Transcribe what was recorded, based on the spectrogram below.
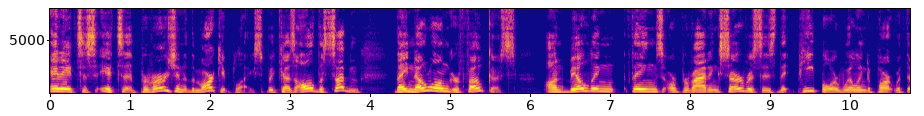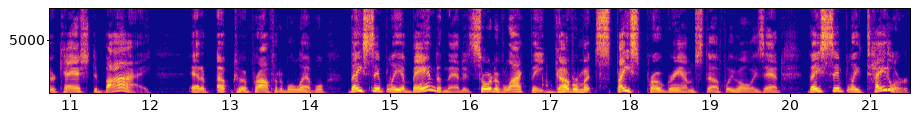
And it's a, it's a perversion of the marketplace because all of a sudden they no longer focus on building things or providing services that people are willing to part with their cash to buy at a, up to a profitable level. They simply abandon that. It's sort of like the government space program stuff we've always had. They simply tailor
